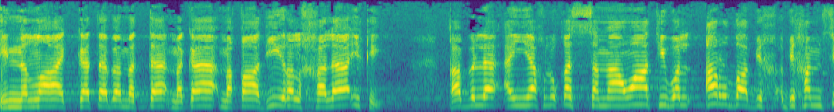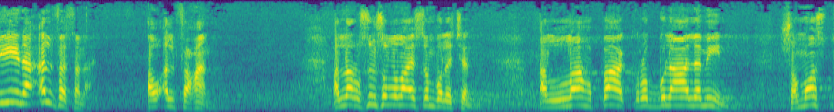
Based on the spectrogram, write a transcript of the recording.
إن الله كتب مقادير الخلائق قبل أن يخلق السماوات والأرض بخمسين ألف سنة أو ألف عام আল্লাহ রসুল সাল্লাহ ইসলাম বলেছেন আল্লাহ পাক রব্বুল আলমিন সমস্ত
